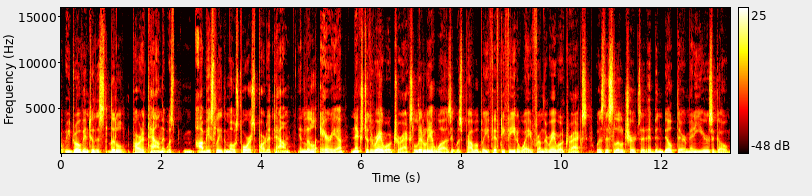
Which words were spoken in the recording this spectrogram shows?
we drove into this little part of town that was obviously the most poorest part of town little area next to the railroad tracks. Literally, it was. It was probably 50 feet away from the railroad tracks. Was this little church that had been built there many years ago?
